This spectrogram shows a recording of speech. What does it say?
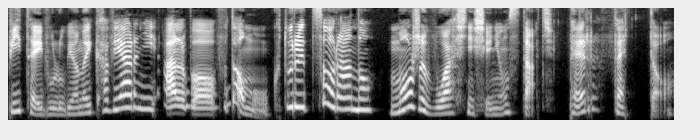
pitej w ulubionej kawiarni albo w domu, który co rano może właśnie się nią stać. Perfetto,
